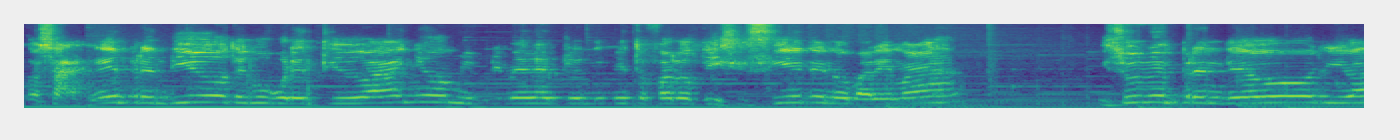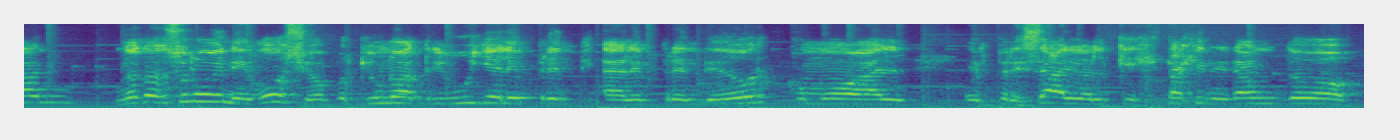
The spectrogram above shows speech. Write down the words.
o sea, he emprendido, tengo 42 años, mi primer emprendimiento fue a los 17, no paré más. Y soy un emprendedor, Iván, no tan solo de negocio, porque uno atribuye al, al emprendedor como al empresario, al que está generando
